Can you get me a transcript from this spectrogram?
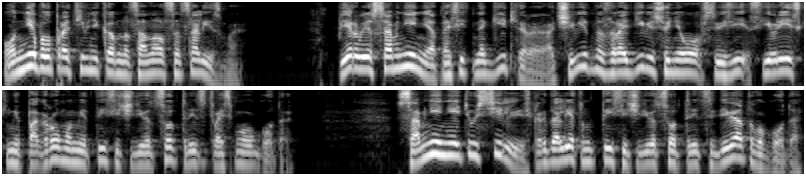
он не был противником национал-социализма. Первые сомнения относительно Гитлера, очевидно, зародились у него в связи с еврейскими погромами 1938 года. Сомнения эти усилились, когда летом 1939 года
